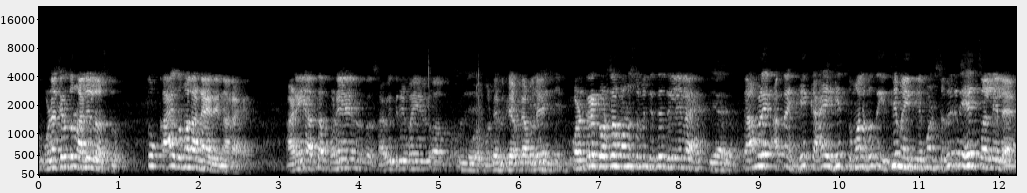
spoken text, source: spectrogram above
तो कुणाच्याकडून आलेला असतो. तो काय तुम्हाला न्याय देणार आहे? आणि आता पुणे सावित्रीबाई पुणे विद्यापीठामध्ये कॉन्ट्रॅक्टवरचा माणूस तुम्ही तिथे दिलेला आहे. त्यामुळे आता हे काय हे तुम्हाला फक्त इथे माहिती आहे पण सगळीकडे हेच चाललेलं आहे.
